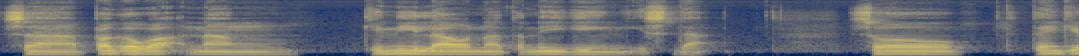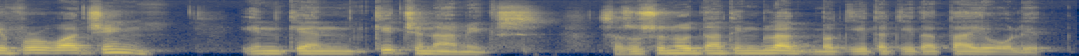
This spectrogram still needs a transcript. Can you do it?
sa paggawa ng kinilaw na taniging isda. So, thank you for watching Incan Kitchenomics. Sa susunod nating vlog, magkita-kita tayo ulit.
